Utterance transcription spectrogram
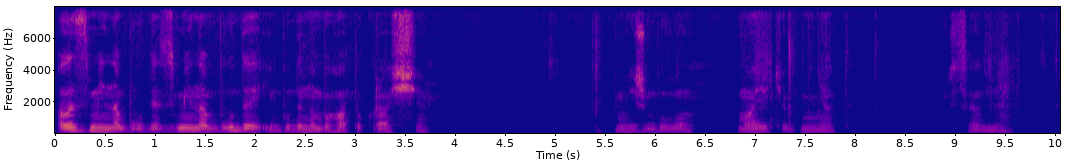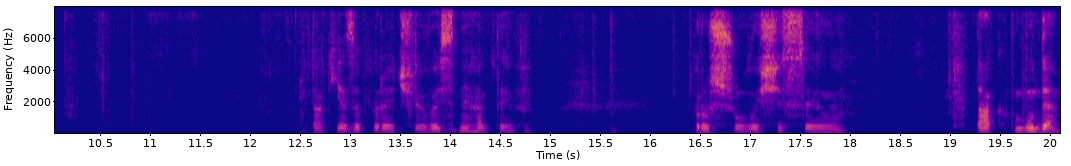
Але зміна буде. Зміна буде і буде набагато краще, ніж було. Мають обміняти. Все одно. Так, я заперечую весь негатив. Прошу вищі сили. Так, буде.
